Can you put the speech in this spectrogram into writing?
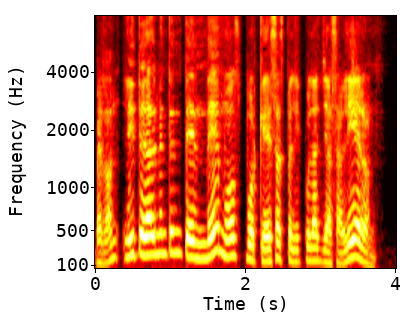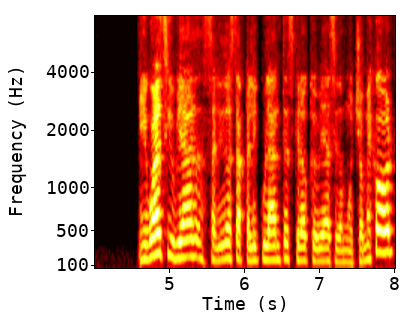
perdón, literalmente entendemos porque esas películas ya salieron. Igual si hubiera salido esta película antes, creo que hubiera sido mucho mejor.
